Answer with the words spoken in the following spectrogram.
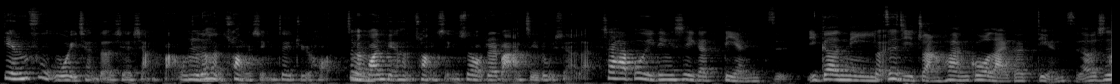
颠覆我以前的一些想法，我觉得很创新。嗯、这句话，这个观点很创新，嗯、所以我就会把它记录下来。所以它不一定是一个点子，一个你自己转换过来的点子，而是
